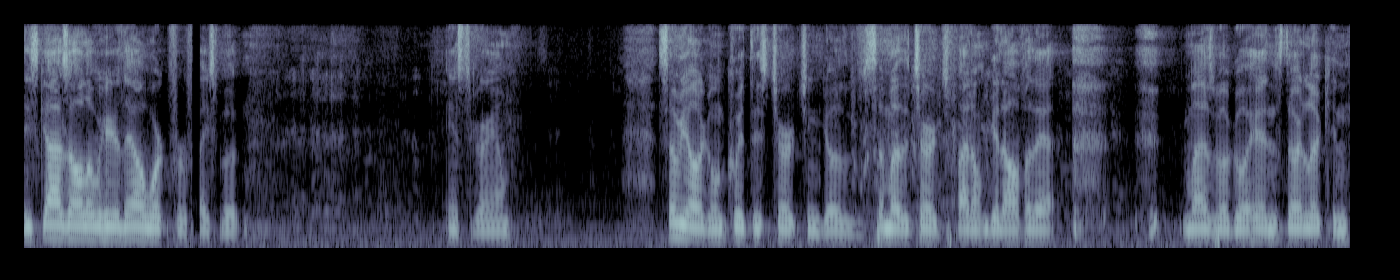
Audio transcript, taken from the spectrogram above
These guys all over here, they all work for Facebook, Instagram. Some of y'all are going to quit this church and go to some other church if I don't get off of that. Might as well go ahead and start looking.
